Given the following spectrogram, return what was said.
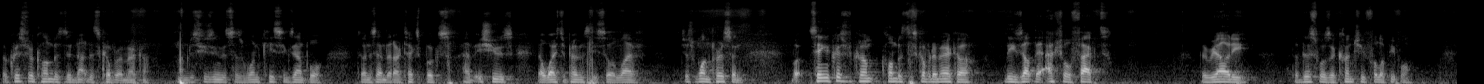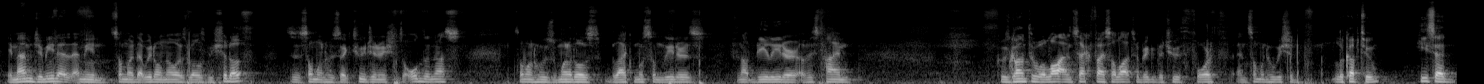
But Christopher Columbus did not discover America. I'm just using this as one case example to understand that our textbooks have issues that white supremacy is still alive. Just one person. But saying Christopher Columbus discovered America leaves out the actual fact, the reality that this was a country full of people. Imam Jamil al Amin, someone that we don't know as well as we should have. This is someone who's like two generations older than us, someone who's one of those black Muslim leaders, if not the leader of his time, who's gone through a lot and sacrificed a lot to bring the truth forth, and someone who we should look up to. He said,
